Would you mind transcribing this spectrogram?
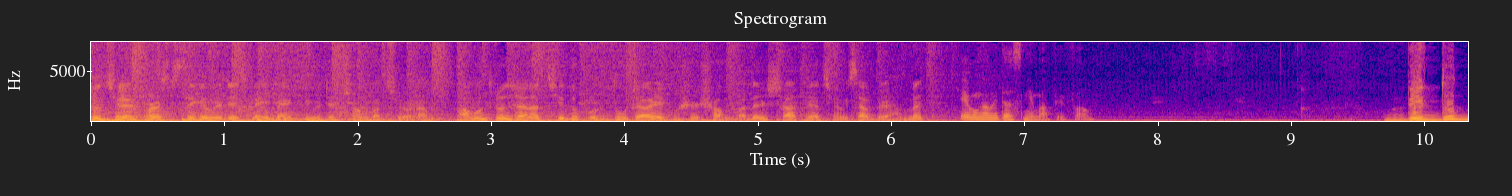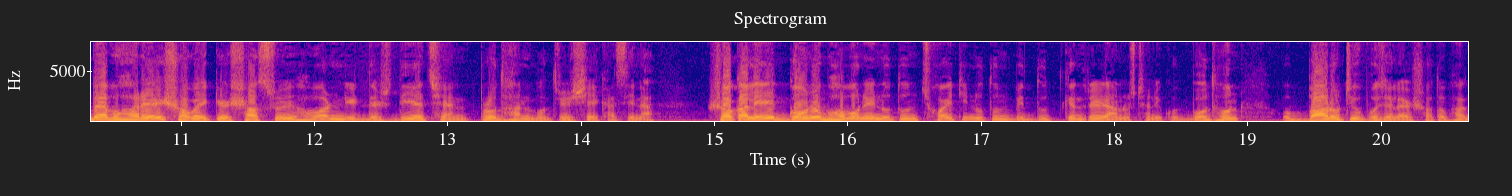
শুনছিলেন first security Islami bank limited সংবাদ শিরোনাম। আমন্ত্রণ জানাচ্ছি দুপুর দুটার একুশের সংবাদের সাথে আছি আমি সাব্বির আহমেদ। এবং আমি তাসনিমা ফিফা বিদ্যুৎ ব্যবহারে সবাইকে সাশ্রয়ী হওয়ার নির্দেশ দিয়েছেন প্রধানমন্ত্রী শেখ হাসিনা। সকালে গণভবনে নতুন ছয়টি নতুন বিদ্যুৎ কেন্দ্রের আনুষ্ঠানিক উদ্বোধন ও বারোটি উপজেলায় শতভাগ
